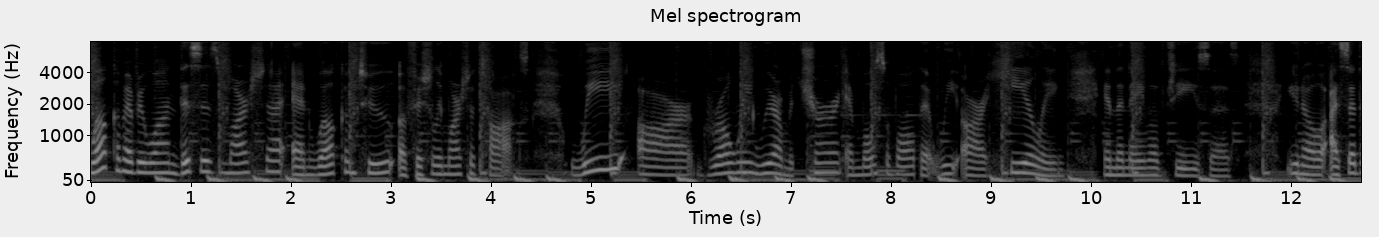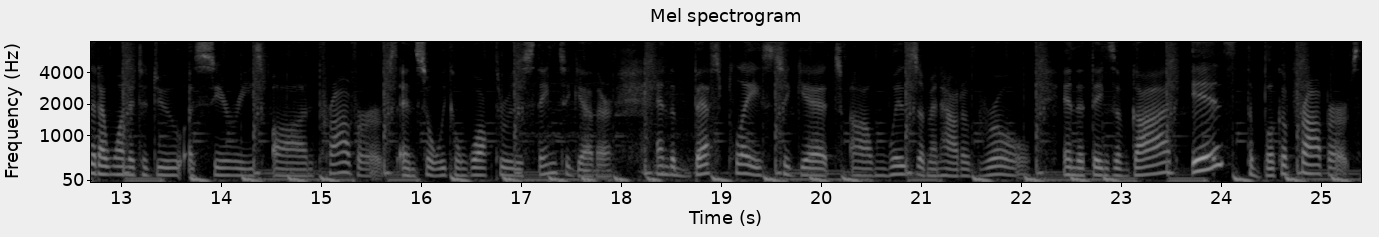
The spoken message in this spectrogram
Welcome, everyone. This is Marsha, and welcome to Officially Marsha Talks. We are growing, we are maturing, and most of all, that we are healing in the name of Jesus. You know, I said that I wanted to do a series on Proverbs, and so we can walk through this thing together. And the best place to get um, wisdom and how to grow in the things of God is the book of Proverbs.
